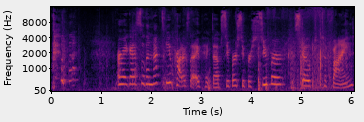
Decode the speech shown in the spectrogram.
Alright guys, so the next few products that I picked up, super, super, super stoked to find.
